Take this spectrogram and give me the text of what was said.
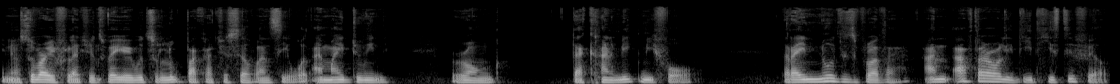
You know, sober reflections where you're able to look back at yourself and say, what am I doing? Wrong that can make me fall. That I know this brother, and after all he did, he still fell.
